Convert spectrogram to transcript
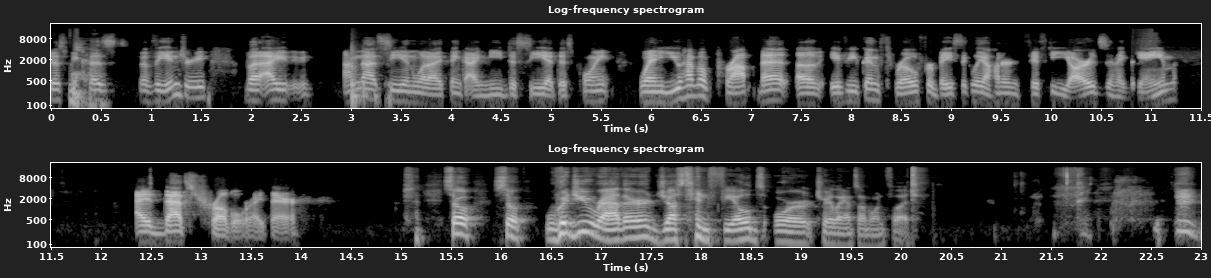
just because of the injury. But I, I'm not seeing what I think I need to see at this point when you have a prop bet of if you can throw for basically 150 yards in a game, I, that's trouble right there. So, so would you rather Justin Fields or Trey Lance on one foot? I,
